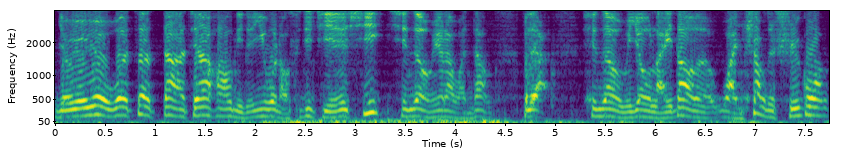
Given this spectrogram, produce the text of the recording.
呦呦呦，What's up？大家好，你的英文老司机杰西。现在我们又来玩到，不对，现在我们又来到了晚上的时光。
